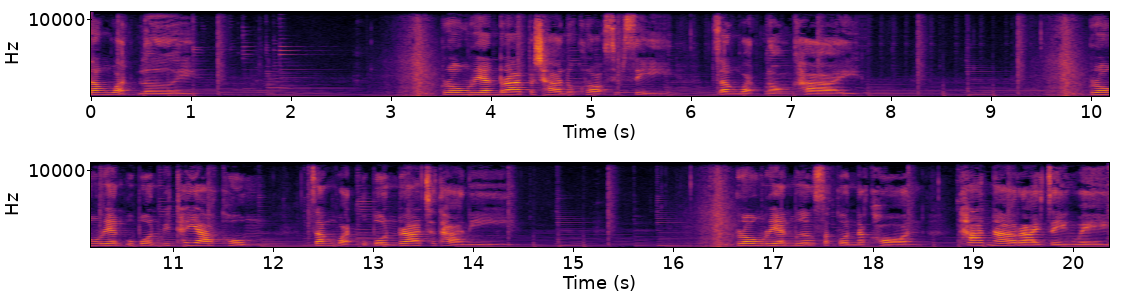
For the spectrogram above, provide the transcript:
จังหวัดเลย โรงเรียนราชประชานุเคราะห์ 14 จังหวัดหนองคาย โรงเรียนอุบลวิทยาคม จังหวัดอุบลราชธานี โรงเรียนเมืองสกลนครธานารายเจงเวง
